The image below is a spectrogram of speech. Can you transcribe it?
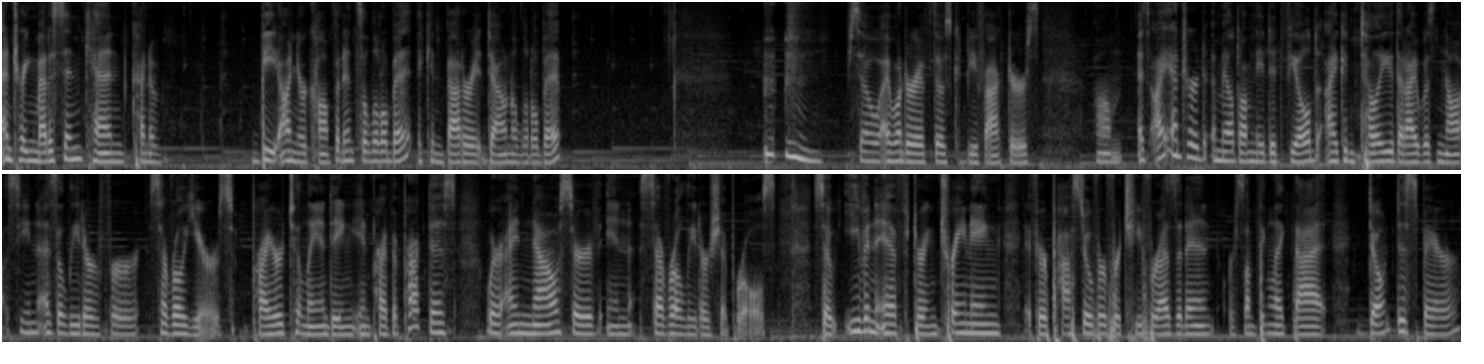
entering medicine can kind of beat on your confidence a little bit. It can batter it down a little bit. So I wonder if those could be factors. Um, as I entered a male dominated field, I can tell you that I was not seen as a leader for several years prior to landing in private practice, where I now serve in several leadership roles. So even if during training, if you're passed over for chief resident or something like that, don't despair.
